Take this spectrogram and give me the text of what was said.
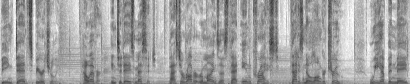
being dead spiritually. However, in today's message, Pastor Robert reminds us that in Christ, that is no longer true. We have been made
